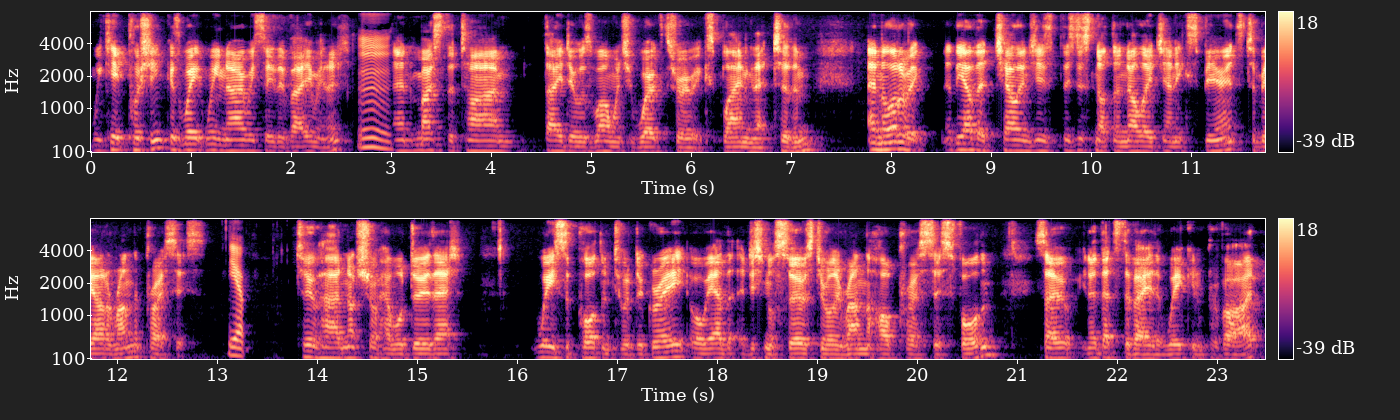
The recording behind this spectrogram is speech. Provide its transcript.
we keep pushing because we, we know we see the value in it. Mm. And most of the time, they do as well once you work through explaining that to them. And a lot of it, the other challenge is there's just not the knowledge and experience to be able to run the process. Yep. Too hard, not sure how we'll do that. We support them to a degree, or we add additional service to really run the whole process for them. So, you know, that's the value that we can provide.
